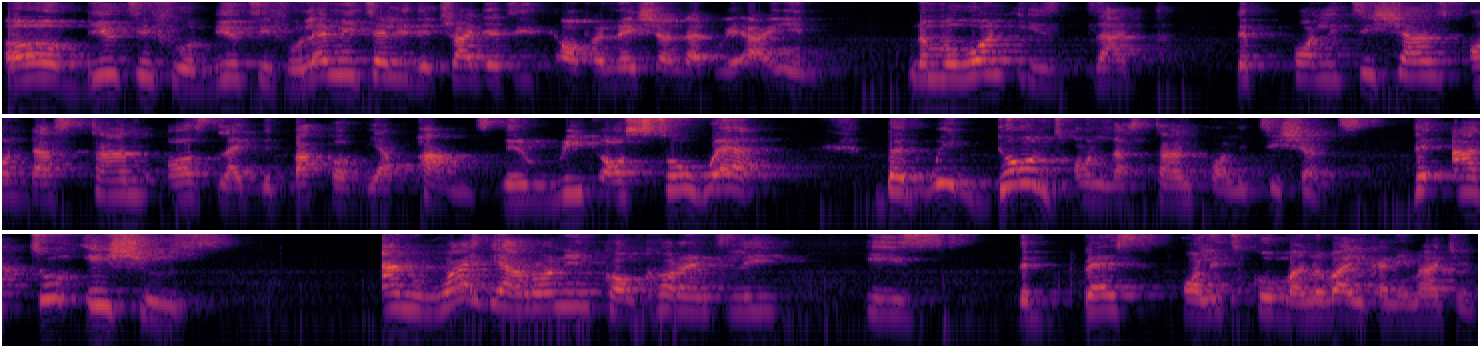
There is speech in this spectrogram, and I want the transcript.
Oh, beautiful, beautiful. Let me tell you the tragedy of a nation that we are in. Number one is that the politicians understand us like the back of their palms. They read us so well. But we don't understand politicians. There are two issues. And why they are running concurrently is the best political maneuver you can imagine.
